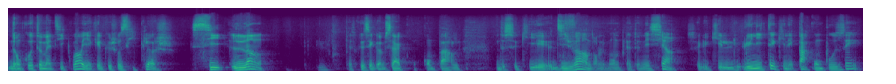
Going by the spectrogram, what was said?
Donc automatiquement, il y a quelque chose qui cloche. Si l'un, parce que c'est comme ça qu'on parle de ce qui est divin dans le monde platonicien, celui qui l'unité, qui n'est pas composé,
